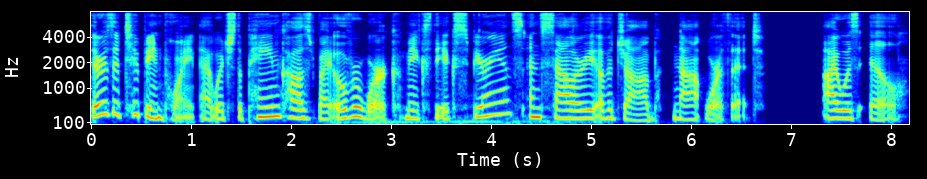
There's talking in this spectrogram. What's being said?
there is a tipping point at which the pain caused by overwork makes the experience and salary of a job not worth it. I was ill.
